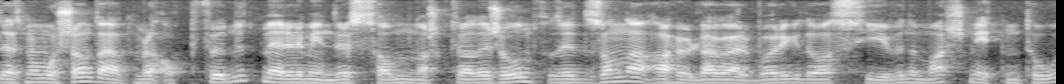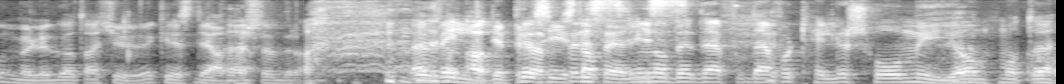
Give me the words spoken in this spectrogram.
Det som er morsomt, er at den ble oppfunnet mer eller mindre som norsk tradisjon for å si det sånn da, av Hulda Garborg. Det var 7. mars 1902, Møllergata 20, Det er så bra. Det er veldig presis datering, og det, det, det forteller så mye om, på en måte,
